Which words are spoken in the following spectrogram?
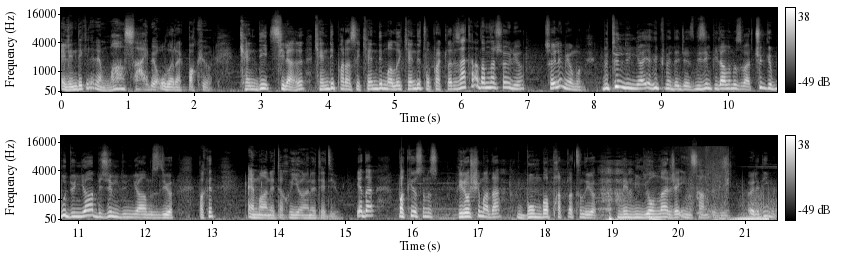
Elindekilere mal sahibi olarak bakıyor. Kendi silahı, kendi parası, kendi malı, kendi toprakları zaten adamlar söylüyor. Söylemiyor mu? Bütün dünyaya hükmedeceğiz. Bizim planımız var. Çünkü bu dünya bizim dünyamız diyor. Bakın emanete hıyanet ediyor. Ya da bakıyorsunuz Hiroşima'da bomba patlatılıyor ve milyonlarca insan ölüyor. Öyle değil mi?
